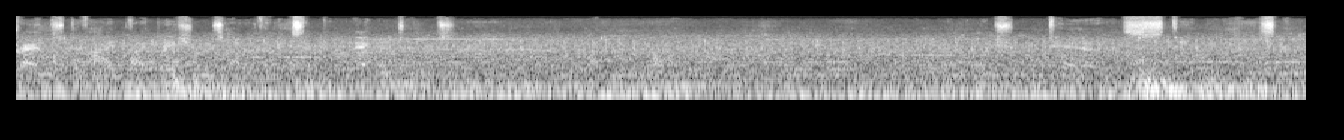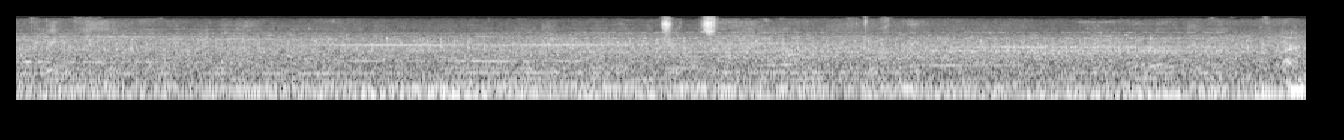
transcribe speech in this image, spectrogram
Transdivide vibrations are within accepted magnitudes. Dimensional tear has stabilized completely. Engines humming along beautifully. Relax.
